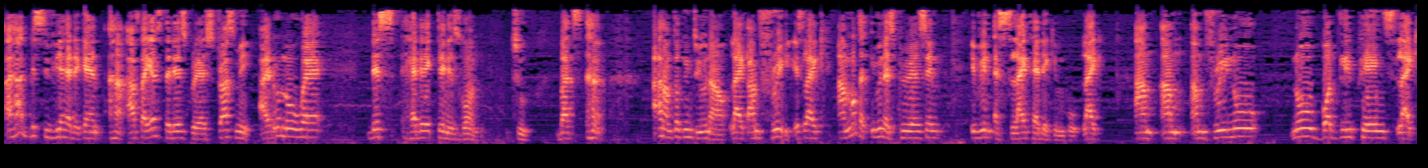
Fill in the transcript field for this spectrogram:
I had this severe headache and uh, after yesterday's prayers, trust me, I don't know where this headache thing is gone to, but as I'm talking to you now, like I'm free. It's like I'm not even experiencing even a slight headache in pool. Like I'm, I'm, I'm free. No, no bodily pains. Like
